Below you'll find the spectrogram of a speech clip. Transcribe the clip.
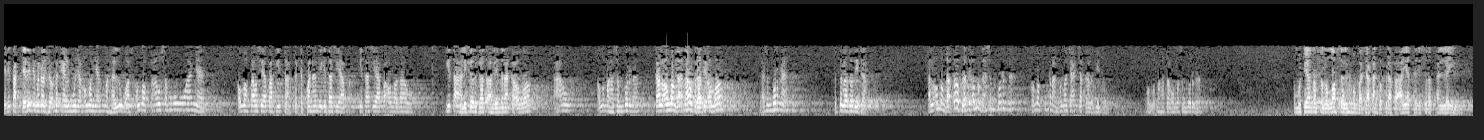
Jadi takdir ini menunjukkan ilmunya Allah yang maha luas. Allah tahu semuanya. Allah tahu siapa kita. Ke depan nanti kita siapa? Kita siapa Allah tahu. Kita ahli surga atau ahli neraka Allah tahu. Allah maha sempurna. Kalau Allah nggak tahu berarti Allah nggak sempurna. Betul atau tidak? Kalau Allah nggak tahu berarti Allah nggak sempurna. Allah kurang, Allah cacat kalau gitu. Allah maha tahu, Allah sempurna. Kemudian Rasulullah SAW membacakan beberapa ayat dari surat Al-Lail.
